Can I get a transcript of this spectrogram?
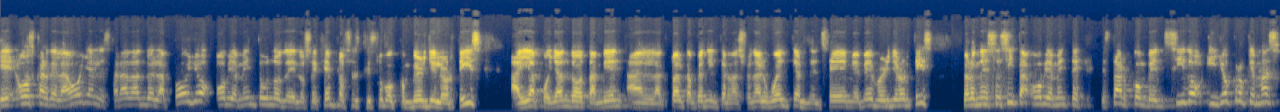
Que Oscar de la Hoya le estará dando el apoyo. Obviamente, uno de los ejemplos es que estuvo con Virgil Ortiz, ahí apoyando también al actual campeón internacional Welter del CMB, Virgil Ortiz, pero necesita obviamente estar convencido y yo creo que más,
